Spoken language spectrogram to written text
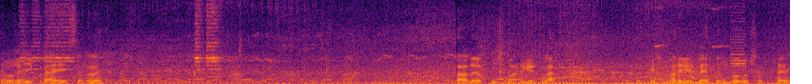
हे बघा इकडं आहे सगळं. आलो आहे फिश मार्केटला इथं फिश मार्केटला आहे तुम्ही बघू शकताय.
